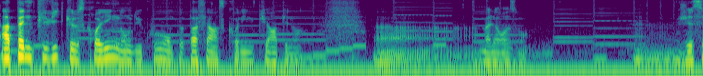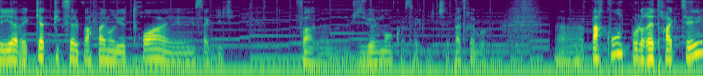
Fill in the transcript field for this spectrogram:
à peine plus vite que le scrolling, donc du coup on peut pas faire un scrolling plus rapidement. Euh, malheureusement. Euh, J'ai essayé avec 4 pixels par frame au lieu de 3 et ça glitch. Enfin, euh, visuellement, quoi, ça glitch, c'est pas très beau. Par contre, pour le rétracter,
